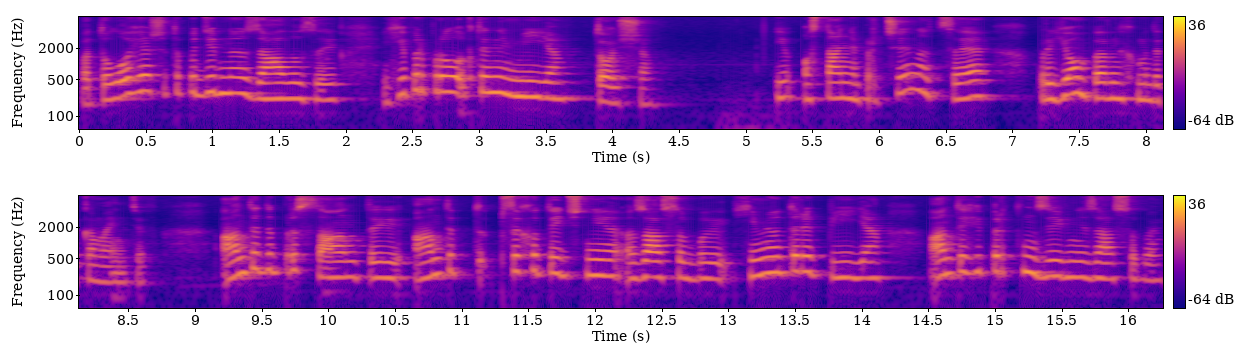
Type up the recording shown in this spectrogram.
патологія шитоподібної залози, гіперпролактинемія тощо. І остання причина це прийом певних медикаментів. Антидепресанти, антипсихотичні засоби, хіміотерапія, антигіпертензивні засоби.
